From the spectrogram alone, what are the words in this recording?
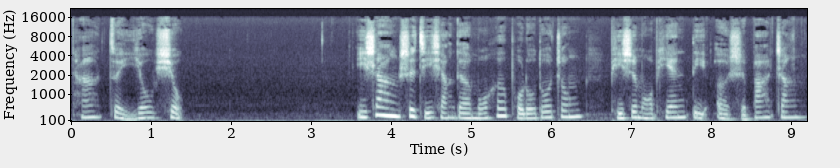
他最优秀。以上是吉祥的摩诃婆罗多中毗湿摩篇第二十八章。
